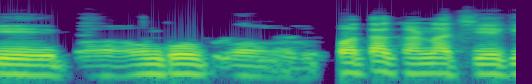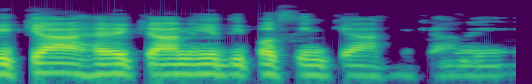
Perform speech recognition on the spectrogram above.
कि उनको पता करना चाहिए कि क्या है क्या नहीं है दीपक सिंह क्या है क्या नहीं। है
